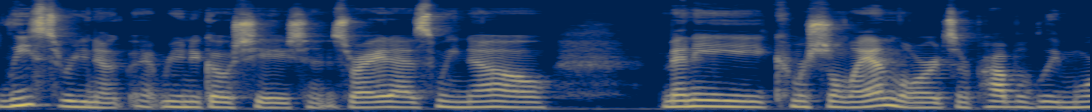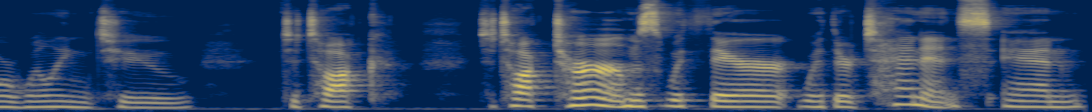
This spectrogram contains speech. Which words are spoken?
lease rene- renegotiations, right? As we know, many commercial landlords are probably more willing to to talk to talk terms with their with their tenants and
